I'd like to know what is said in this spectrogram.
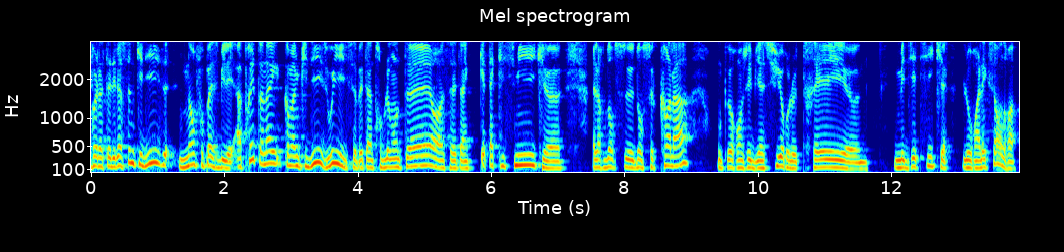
voilà, t'as des personnes qui disent non, faut pas se biler. Après, t'en as quand même qui disent oui, ça va être un tremblement de terre, ça va être un cataclysmique. Euh. alors dans ce dans ce camp-là, on peut ranger bien sûr le trait euh, médiatique Laurent Alexandre,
